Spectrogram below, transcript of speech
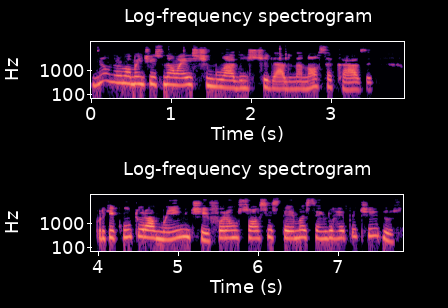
Não, normalmente isso não é estimulado, instigado na nossa casa, porque culturalmente foram só sistemas sendo repetidos.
